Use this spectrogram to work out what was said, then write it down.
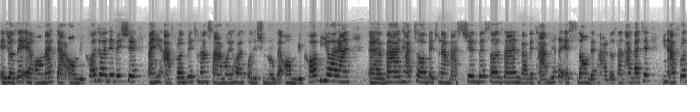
اجازه اقامت در آمریکا داده بشه و این افراد بتونن سرمایه های خودشون رو به آمریکا بیارن و حتی بتونن مسجد بسازن و به تبلیغ اسلام بپردازن. البته این افراد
